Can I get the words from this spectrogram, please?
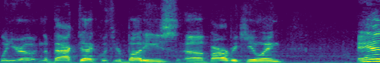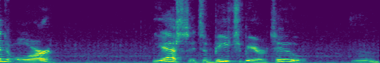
when you're out in the back deck with your buddies uh, barbecuing, and or yes, it's a beach beer too. Mm.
